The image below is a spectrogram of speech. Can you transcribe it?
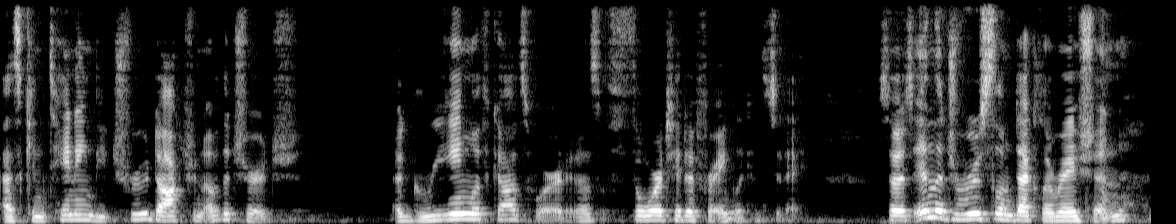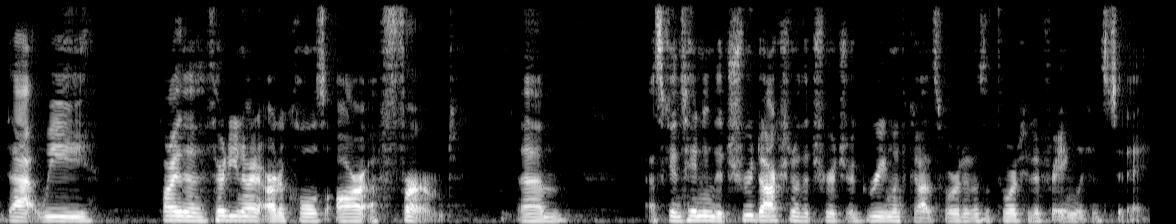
as containing the true doctrine of the church, agreeing with God's word, and as authoritative for Anglicans today. So it's in the Jerusalem Declaration that we find that the 39 articles are affirmed um, as containing the true doctrine of the church, agreeing with God's word, and as authoritative for Anglicans today.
